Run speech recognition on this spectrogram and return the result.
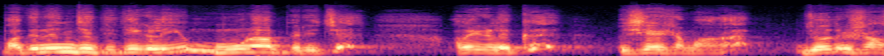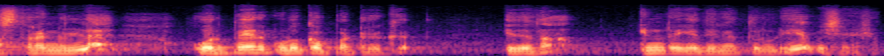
பதினஞ்சு திதிகளையும் மூணா பிரிச்சு அவைகளுக்கு விசேஷமாக ஜோதிஷாஸ்திரங்களில் ஒரு பேர் கொடுக்கப்பட்டிருக்கு. இதுதான் இன்றைய தினத்தினுடைய விசேஷம்.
